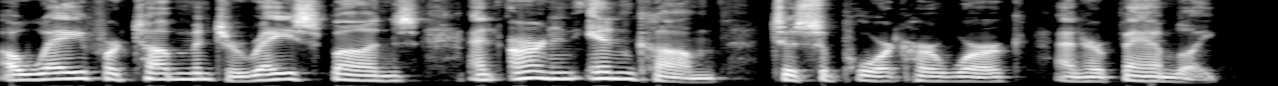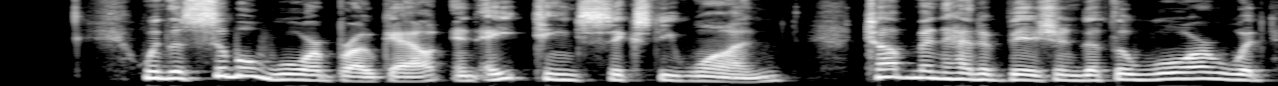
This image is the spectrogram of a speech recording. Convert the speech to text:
a way for Tubman to raise funds and earn an income to support her work and her family. When the Civil War broke out in 1861, Tubman had a vision that the war would,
